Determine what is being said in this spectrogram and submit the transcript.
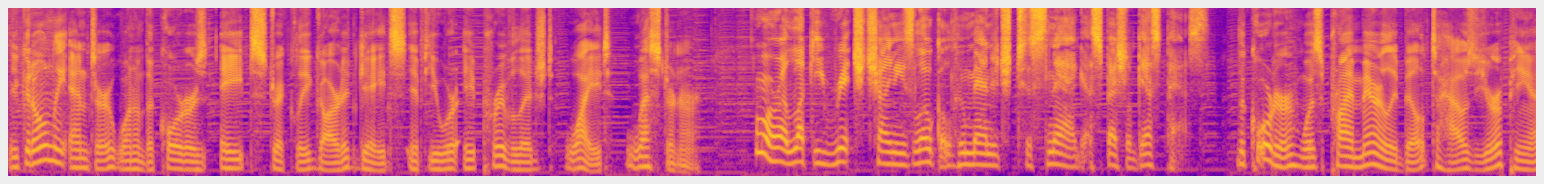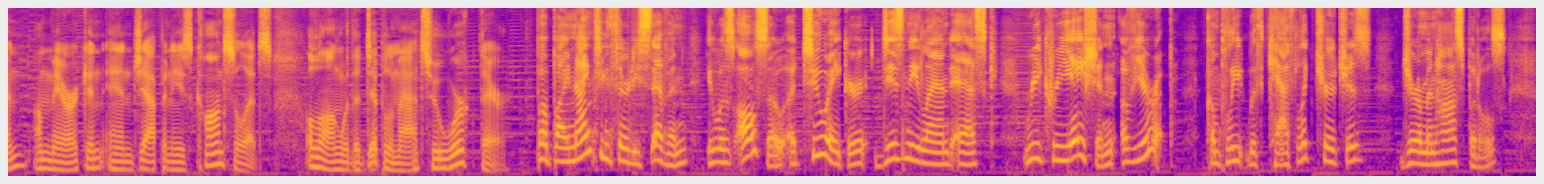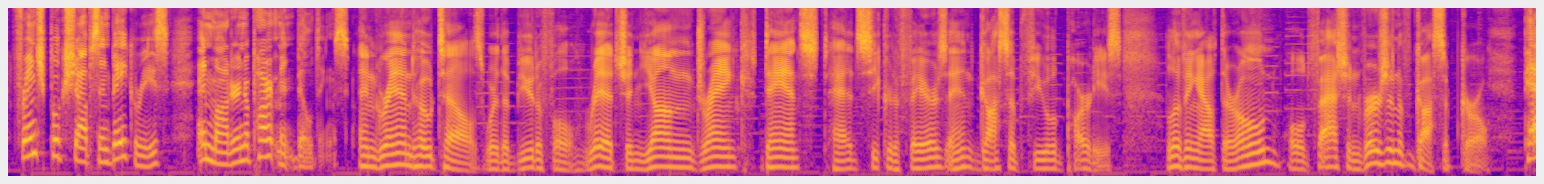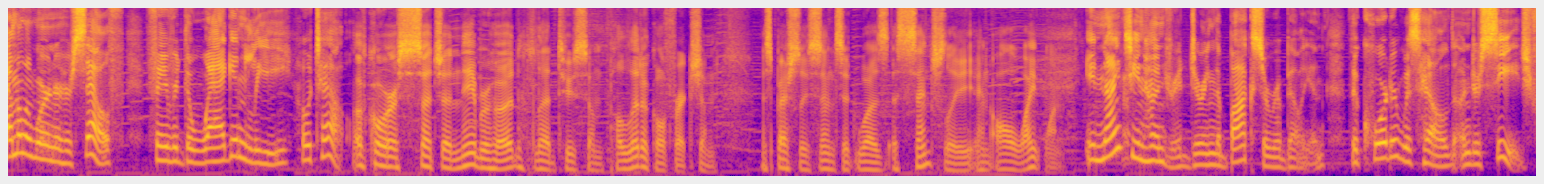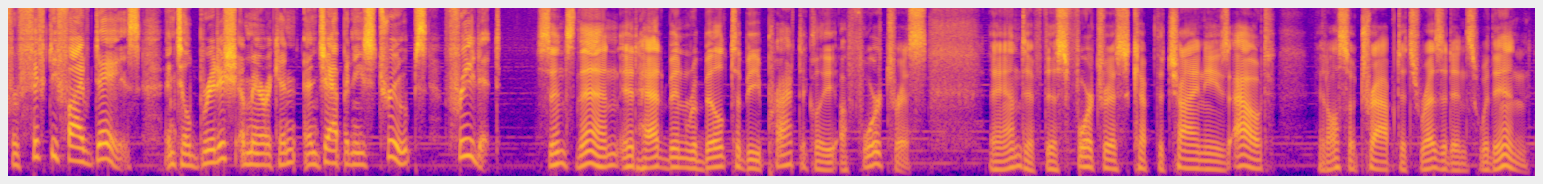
You could only enter one of the quarter's eight strictly guarded gates if you were a privileged white Westerner. Or a lucky rich Chinese local who managed to snag a special guest pass. The quarter was primarily built to house European, American, and Japanese consulates, along with the diplomats who worked there. But by 1937, it was also a two acre Disneyland esque recreation of Europe, complete with Catholic churches, German hospitals, French bookshops and bakeries, and modern apartment buildings. And grand hotels where the beautiful, rich, and young drank, danced, had secret affairs, and gossip fueled parties, living out their own old fashioned version of Gossip Girl. Pamela Werner herself favored the Wagons-Lits Hotel. Of course, such a neighborhood led to some political friction, especially since it was essentially an all white one. In 1900, during the Boxer Rebellion, the quarter was held under siege for 55 days until British, American, and Japanese troops freed it. Since then, it had been rebuilt to be practically a fortress. And if this fortress kept the Chinese out, it also trapped its residents within.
